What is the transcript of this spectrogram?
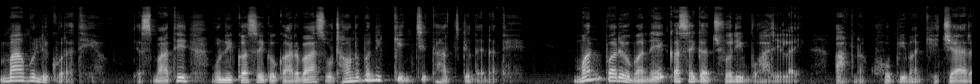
मामुली कुरा थियो। यसमाथि उनी कसैको घरबास उठाउनु पनि किन्चित हच्किँदैनथे। मन पर्यो भने कसैका छोरी बुहारीलाई आफ्ना खोपीमा खिच्याएर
